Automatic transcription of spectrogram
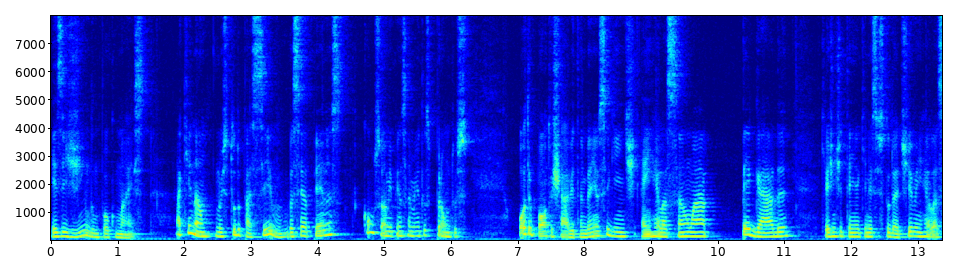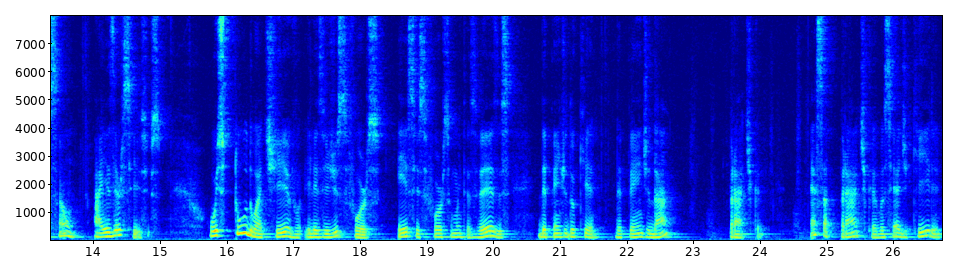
exigindo um pouco mais. Aqui não, no estudo passivo você apenas consome pensamentos prontos. Outro ponto chave também é o seguinte, é em relação à pegada que a gente tem aqui nesse estudo ativo em relação a exercícios. O estudo ativo, ele exige esforço. Esse esforço muitas vezes depende do que? Depende da prática. Essa prática você adquire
